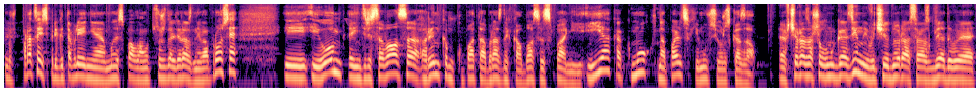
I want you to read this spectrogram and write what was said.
В процессе приготовления мы с Павлом обсуждали разные вопросы, и, и он интересовался рынком купатообразных колбас Испании. И я, как мог, на пальцах ему все рассказал. Вчера зашел в магазин и в очередной раз, разглядывая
